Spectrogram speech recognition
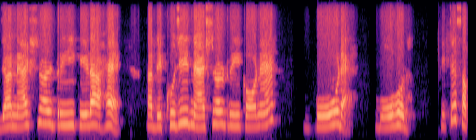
ਜਾਂ ਨੈਸ਼ਨਲ ਟ੍ਰੀ ਕਿਹੜਾ ਹੈ? ਤਾਂ ਦੇਖੋ ਜੀ ਨੈਸ਼ਨਲ ਟ੍ਰੀ ਕੌਣ ਹੈ? ਬੋਰਡ ਹੈ। ਬੋਹੜ, ਠੀਕ ਹੈ, ਸਭ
